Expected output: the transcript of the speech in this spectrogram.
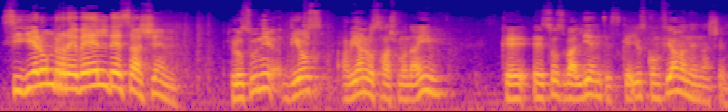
Siguieron rebeldes a Hashem. Los Dios, habían los Hashmonaim, que esos valientes, que ellos confiaban en Hashem.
